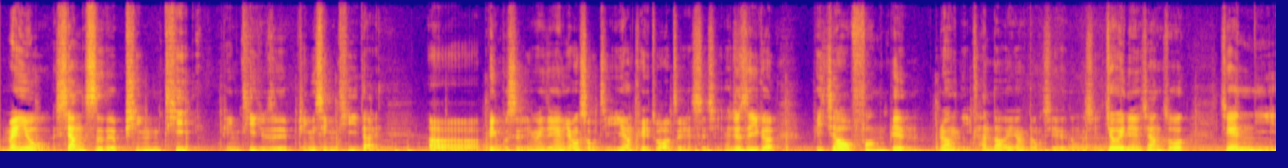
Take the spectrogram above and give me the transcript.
没有相似的平替？平替就是平行替代。呃，并不是，因为今天你用手机一样可以做到这件事情，它就是一个比较方便让你看到一样东西的东西，就有点像说，今天你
